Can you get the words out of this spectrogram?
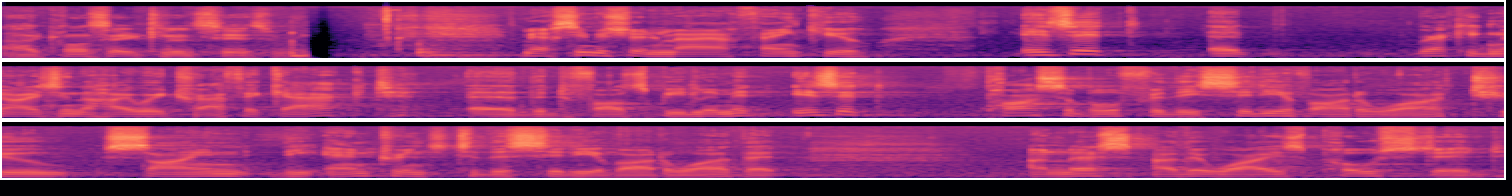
Uh, Conseil Cloutier, s'il vous plaît. Merci, Monsieur le Maire. Thank you. Is it, uh, recognizing the Highway Traffic Act, uh, the default speed limit, is it possible for the City of Ottawa to sign the entrance to the City of Ottawa that unless otherwise posted,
